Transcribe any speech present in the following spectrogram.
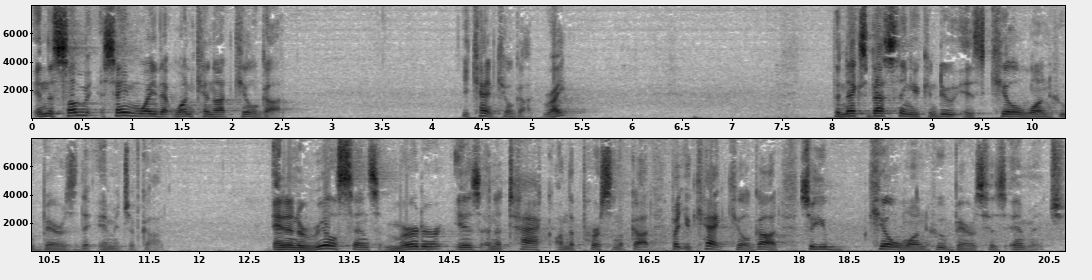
In the some, same way that one cannot kill God. You can't kill God, right? The next best thing you can do is kill one who bears the image of God. And in a real sense, murder is an attack on the person of God. But you can't kill God, so you kill one who bears his image.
